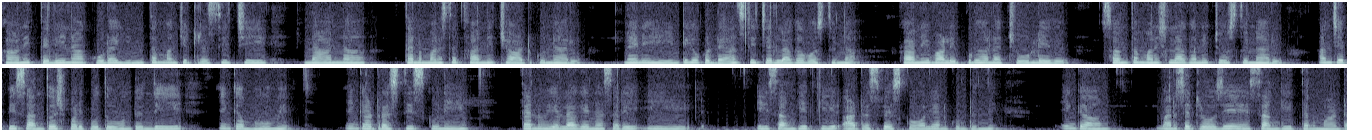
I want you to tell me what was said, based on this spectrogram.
కానీ తెలియనా కూడా ఇంత మంచి డ్రెస్ ఇచ్చి నాన్న తన మనస్తత్వాన్ని చాటుకున్నారు. నేను ఈ ఇంటికి ఒక డ్యాన్స్ టీచర్ లాగా వస్తున్నా కానీ వాళ్ళు ఎప్పుడూ అలా చూడలేదు. సొంత మనిషిలాగానే చూస్తున్నారు అని చెప్పి సంతోషపడిపోతూ ఉంటుంది ఇంకా భూమి. ఇంకా డ్రెస్ తీసుకుని తను ఎలాగైనా సరే ఈ ఈ సంగీత్కి ఆ డ్రెస్ వేసుకోవాలి అనుకుంటుంది. ఇంకా మరుసటి రోజే సంగీత్ అనమాట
